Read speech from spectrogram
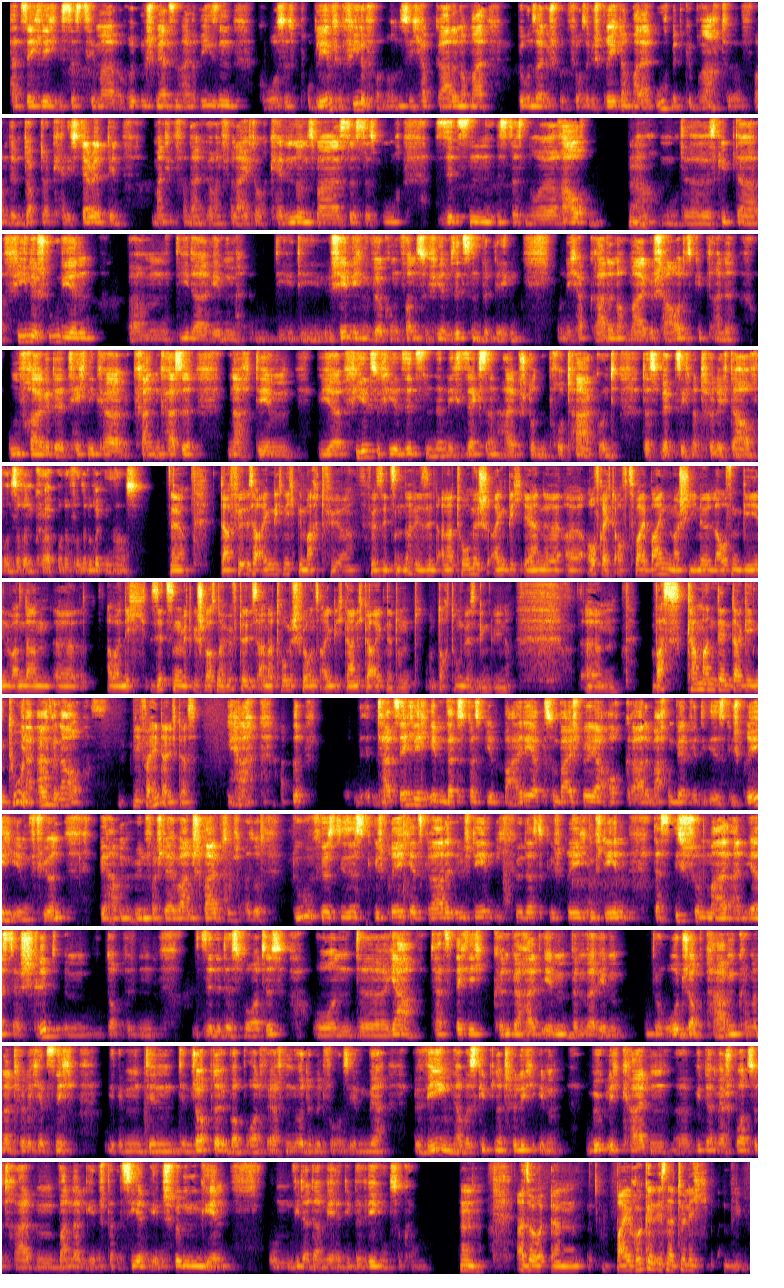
Tatsächlich ist das Thema Rückenschmerzen ein riesengroßes Problem für viele von uns. Ich habe gerade noch mal für unser, für unser Gespräch noch mal ein Buch mitgebracht äh, von dem Dr. Kelly Starrett, den manche von deinen Hörern vielleicht auch kennen. Und zwar ist das das Buch Sitzen ist das neue Rauchen. Mhm. Ja, und äh, es gibt da viele Studien, ähm, die da eben die, die schädlichen Wirkungen von zu vielem Sitzen belegen. Und ich habe gerade noch mal geschaut, es gibt eine Umfrage der Techniker Krankenkasse, nachdem wir viel zu viel sitzen, nämlich sechseinhalb Stunden pro Tag. Und das wirkt sich natürlich da auf unseren Körper und auf unseren Rücken aus. Ja, dafür ist er eigentlich nicht gemacht für, für Sitzen. Ne? Wir sind anatomisch eigentlich eher eine äh, aufrecht auf zwei Beinen Maschine, laufen, gehen, wandern, äh, aber nicht sitzen mit geschlossener Hüfte ist anatomisch für uns eigentlich gar nicht geeignet und, und doch tun wir es irgendwie. Ne? Ähm, was kann man denn dagegen tun? Ja, also, genau. Wie verhindere ich das? Ja, also tatsächlich eben das, was wir beide ja zum Beispiel ja auch gerade machen, während wir dieses Gespräch eben führen. Wir haben einen höhenverstellbaren Schreibtisch. Also du führst dieses Gespräch jetzt gerade im Stehen, ich führe das Gespräch im Stehen. Das ist schon mal ein erster Schritt im doppelten Sinne des Wortes. Und äh, ja, tatsächlich können wir halt eben, wenn wir eben Bürojob haben, können wir natürlich jetzt nicht eben den, den Job da über Bord werfen, nur damit wir uns eben mehr bewegen. Aber es gibt natürlich eben Möglichkeiten, äh, wieder mehr Sport zu treiben, wandern gehen, spazieren gehen, schwimmen gehen, um wieder da mehr in die Bewegung zu kommen. Hm. Also ähm, bei Rücken ist natürlich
